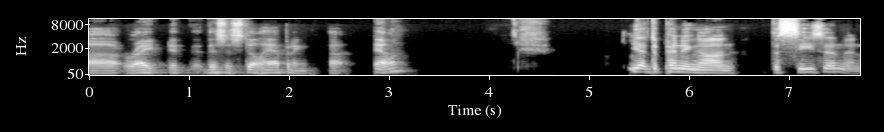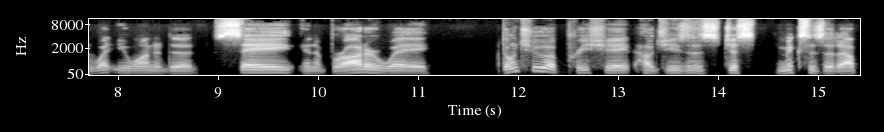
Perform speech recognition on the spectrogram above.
Uh, right, it, this is still happening. Uh, Alan? Yeah, depending on the season and what you wanted to say in a broader way, don't you appreciate how Jesus just mixes it up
